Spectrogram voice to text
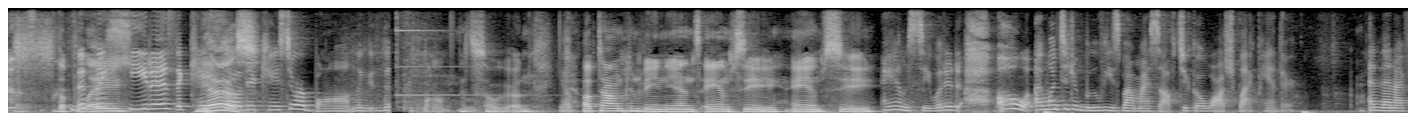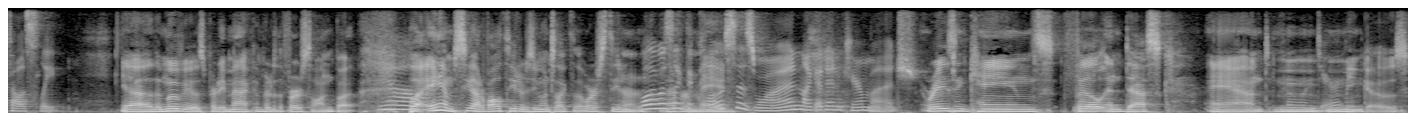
that's the The filet. fajitas, the queso, Yes. their queso are bomb. Like the bomb. It's so good. Yep. Uptown Convenience, AMC, AMC. AMC. What did? Oh, I went to the movies by myself to go watch Black Panther, and then I fell asleep. Yeah, the movie was pretty meh compared to the first one, but Yeah. but AMC out of all theaters, you went to like the worst theater. Well, it was like the made. closest one. Like I didn't care much. Raising Cane's, Phil and Desk, and and M- Mingos.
